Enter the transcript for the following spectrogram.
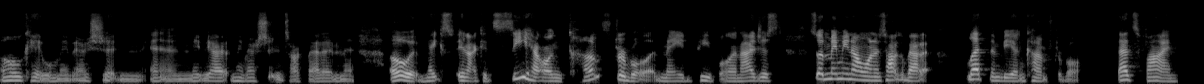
oh, okay, well maybe I shouldn't and maybe I maybe I shouldn't talk about it and then, oh, it makes and I could see how uncomfortable it made people and I just so it made me not want to talk about it. Let them be uncomfortable. That's fine.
